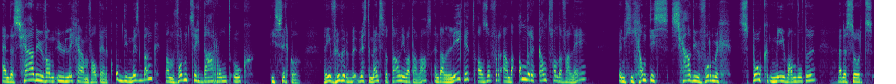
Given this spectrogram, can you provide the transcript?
en de schaduw van uw lichaam valt eigenlijk op die mistbank, dan vormt zich daar rond ook die cirkel. Alleen vroeger wisten mensen totaal niet wat dat was. En dan leek het alsof er aan de andere kant van de vallei een gigantisch schaduwvormig spook meewandelde met een soort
